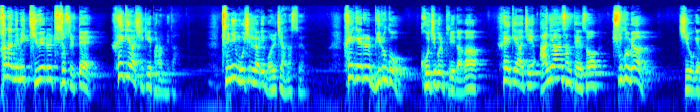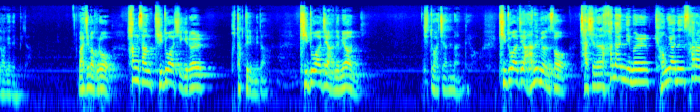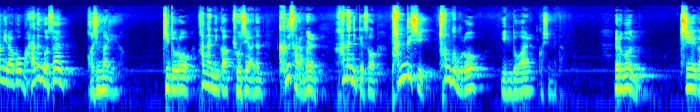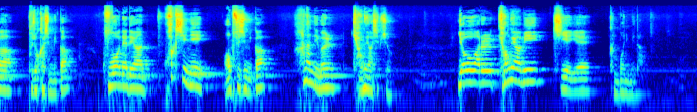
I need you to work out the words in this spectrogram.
하나님이 기회를 주셨을 때 회개하시기 바랍니다. 주님 오실 날이 멀지 않았어요. 회개를 미루고 고집을 부리다가 회개하지 아니한 상태에서 죽으면 지옥에 가게 됩니다. 마지막으로 항상 기도하시기를 부탁드립니다. 기도하지 않으면 기도하지 않으면 안 돼요. 기도하지 않으면서 자신은 하나님을 경외하는 사람이라고 말하는 것은 거짓말이에요. 기도로 하나님과 교제하는 그 사람을 하나님께서 반드시 천국으로 인도할 것입니다. 여러분, 지혜가 부족하십니까? 구원에 대한 확신이 없으십니까? 하나님을 경외하십시오. 여호와를 경외함이 지혜의 근본입니다.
